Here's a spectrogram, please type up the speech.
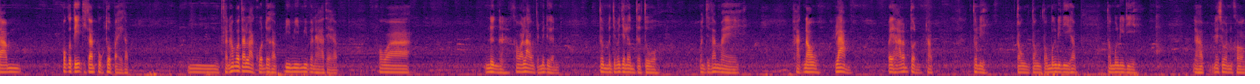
ตามปกติที่การปลูกทั่วไปครับขันห้องบตัดหลากโคดเด้อครับ มีมีมีปัญหาแต่ครับ เพราะว่าหนึ่งอะเขาว่าลากมันจะไม่เดิน ต้นมันจะไม่เจริญเติบโต มันจะทำให้หักเนาล่าม ไปหาลำต้นครับ ตัวนี้ต้องต้องต้องเบิ้งดีๆครับต้องเบิ้งดีๆนะครับ ในส่วนของ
